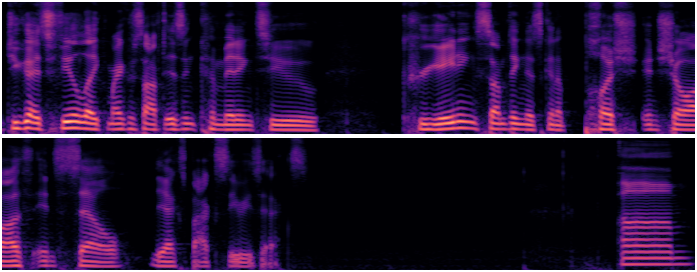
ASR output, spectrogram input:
Do you guys feel like Microsoft isn't committing to creating something that's going to push and show off and sell the Xbox Series X? Um,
